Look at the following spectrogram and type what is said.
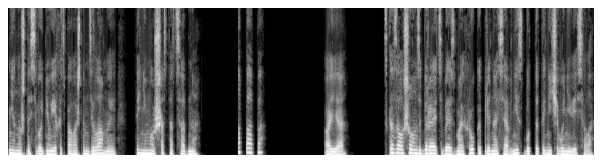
Мне нужно сегодня уехать по важным делам, и ты не можешь остаться одна». «А папа?» «А я?» сказал Шон, забирая тебя из моих рук и перенося вниз, будто ты ничего не весила.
